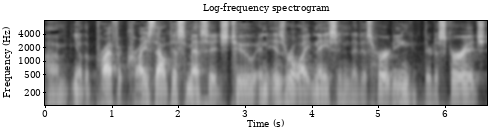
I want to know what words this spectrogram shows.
Um, you know, the prophet cries out this message to an Israelite nation that is hurting, they're discouraged,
